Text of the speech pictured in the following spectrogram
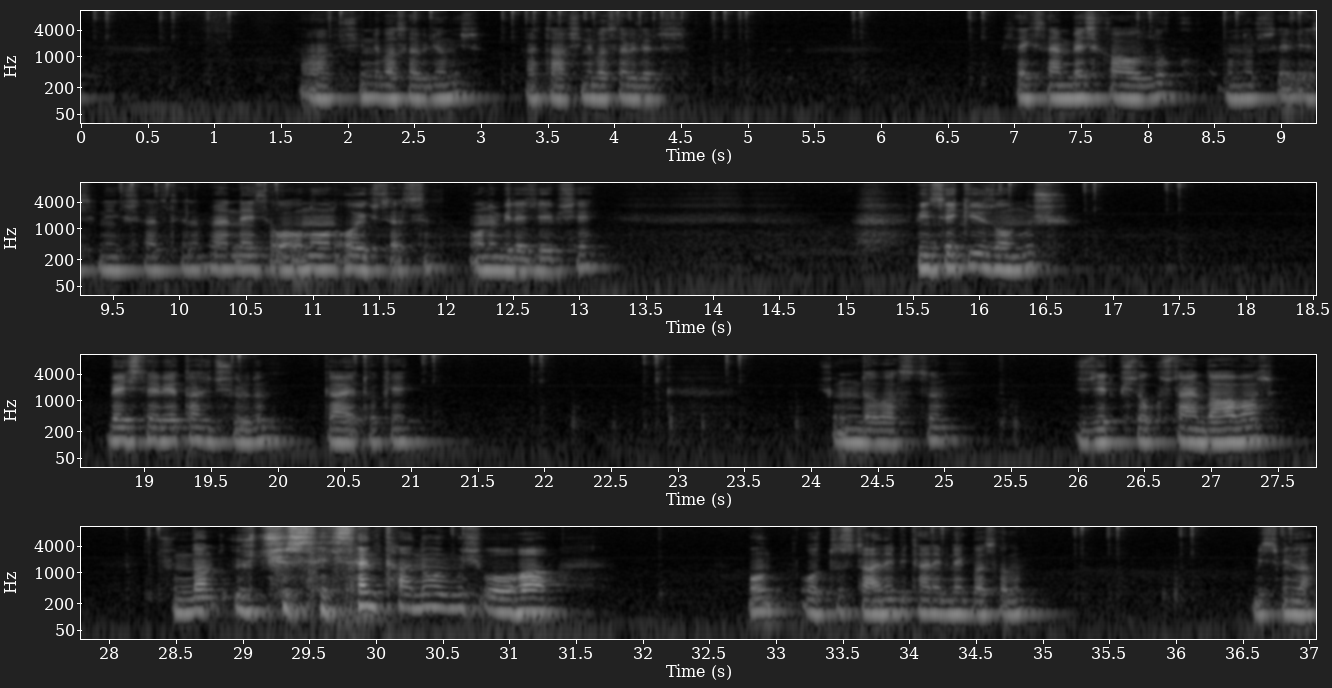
Tamam şimdi basabiliyor muyuz? Ha, tamam şimdi basabiliriz. 85k olduk. Onur seviyesini yükseltelim. Yani neyse o, onu o yükselsin. Onun bileceği bir şey. 1800 olmuş. 5 seviye taş düşürdüm. Gayet okey. Şunu da bastım. 179 tane daha var. Şundan 380 tane olmuş. Oha. 10, 30 tane bir tane binek basalım. Bismillah.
